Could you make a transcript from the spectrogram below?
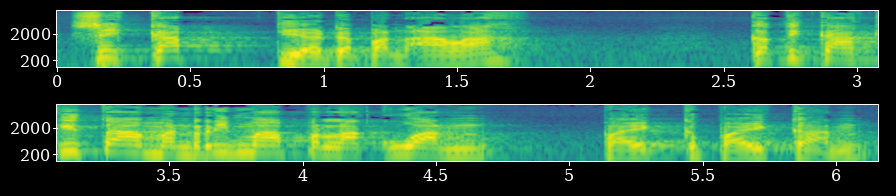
Sikap di hadapan Allah ketika kita menerima perlakuan baik kebaikan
